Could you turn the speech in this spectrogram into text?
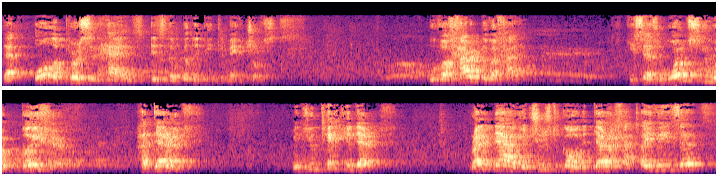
that all a person has is the ability to make choices. Uvachar v'char. He says, once you are boicher, haderech, means you pick your derech. Right now, you choose to go in the derech hatayva, he says.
